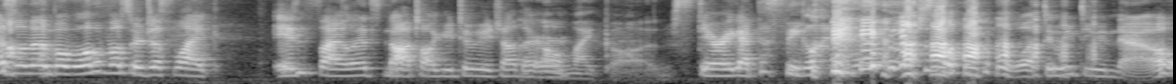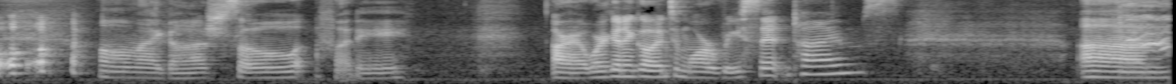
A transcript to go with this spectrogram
and so then, but both of us are just like in silence, not talking to each other, Oh my god. staring at the ceiling. just like, what do we do now? Oh my gosh, so funny. All right, we're gonna go into more recent times. Um,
